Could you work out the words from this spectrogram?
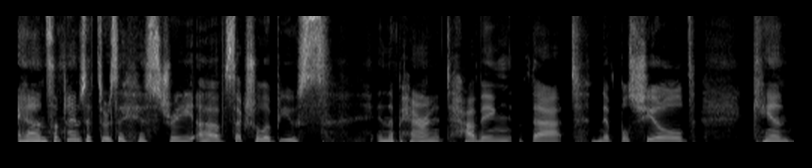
And sometimes, if there's a history of sexual abuse in the parent, having that nipple shield can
